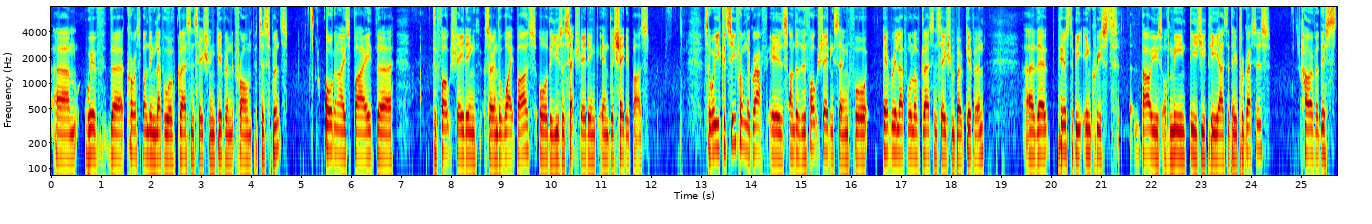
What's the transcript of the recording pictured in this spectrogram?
um, with the corresponding level of glare sensation given from participants organized by the default shading, so in the white bars, or the user set shading in the shaded bars. So what you can see from the graph is under the default shading setting for every level of glare sensation vote given, uh, there appears to be increased values of mean DGP as the day progresses. However, this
